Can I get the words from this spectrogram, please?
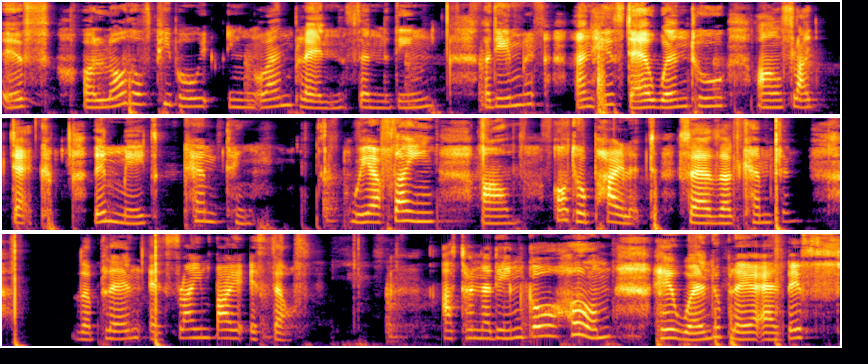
If a lot of people in one plane, said Nadim. Nadim and his dad went to on flight deck. They made Captain. We are flying um autopilot, said the captain. The plane is flying by itself. After Nadim go home, he went to play at Biff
